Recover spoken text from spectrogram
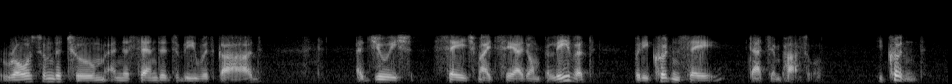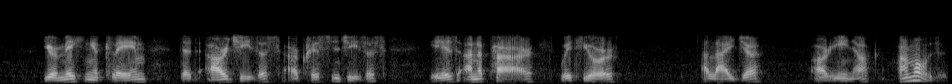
rose from the tomb and ascended to be with God, a Jewish sage might say, I don't believe it, but he couldn't say that's impossible. He couldn't. You're making a claim that our Jesus, our Christian Jesus, is on a par with your Elijah or Enoch or Moses.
